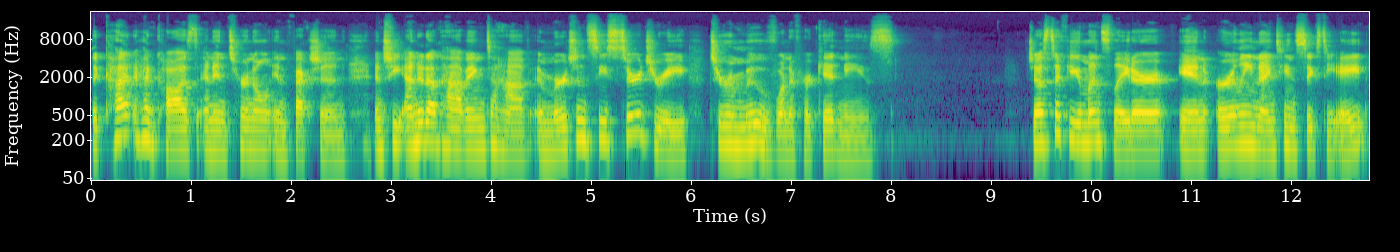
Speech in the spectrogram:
The cut had caused an internal infection, and she ended up having to have emergency surgery to remove one of her kidneys. Just a few months later, in early 1968,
